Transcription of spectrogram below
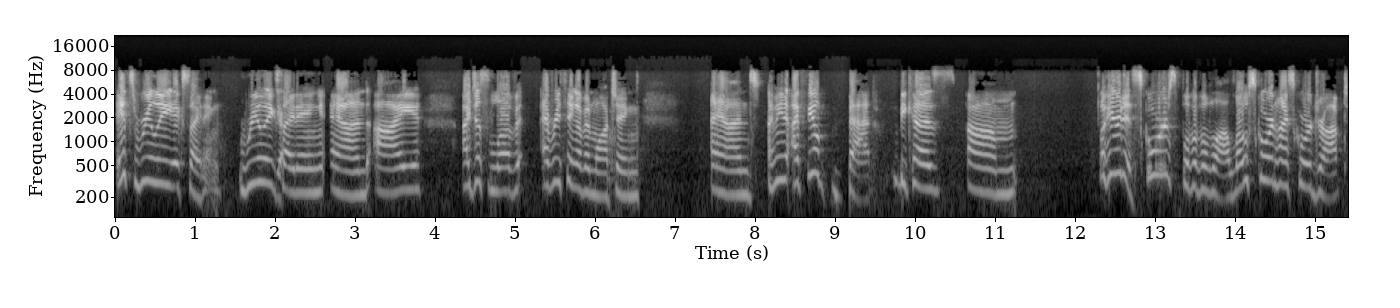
it's really exciting really exciting and i i just love everything i've been watching and i mean i feel bad because um oh here it is. Scores blah blah blah blah. Low score and high score dropped.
